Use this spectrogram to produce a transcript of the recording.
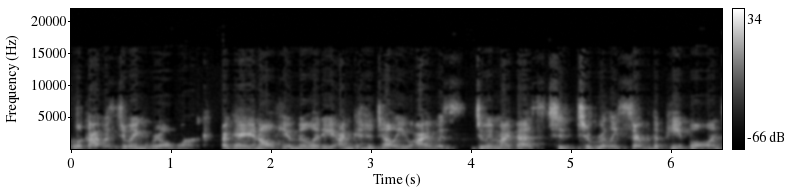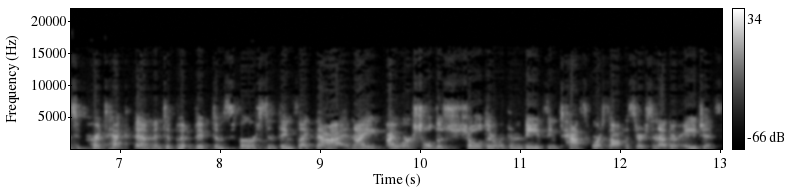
Look, I was doing real work. Okay. In all humility, I'm going to tell you, I was doing my best to, to really serve the people and to protect them and to put victims first and things like that. And I, I work shoulder to shoulder with amazing task force officers and other agents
